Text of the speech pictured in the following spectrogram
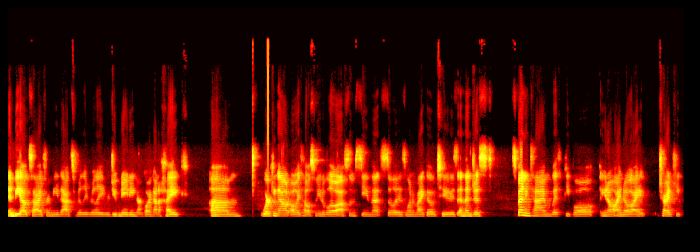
and be outside. For me, that's really really rejuvenating. Or going on a hike. Um, working out always helps me to blow off some steam. That still is one of my go tos, and then just spending time with people. You know, I know I try to keep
